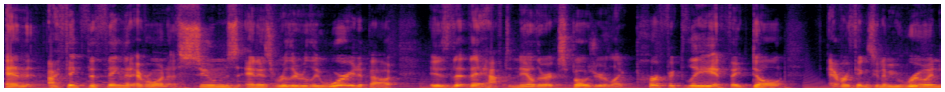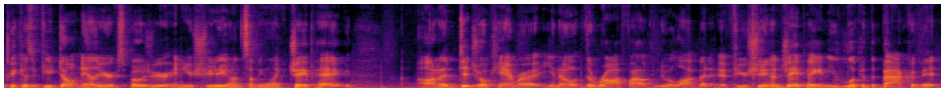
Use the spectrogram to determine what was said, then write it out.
And I think the thing that everyone assumes and is really, really worried about is that they have to nail their exposure like perfectly. If they don't, everything's gonna be ruined because if you don't nail your exposure and you're shooting on something like JPEG, on a digital camera, you know, the raw file can do a lot, but if you're shooting on JPEG and you look at the back of it,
